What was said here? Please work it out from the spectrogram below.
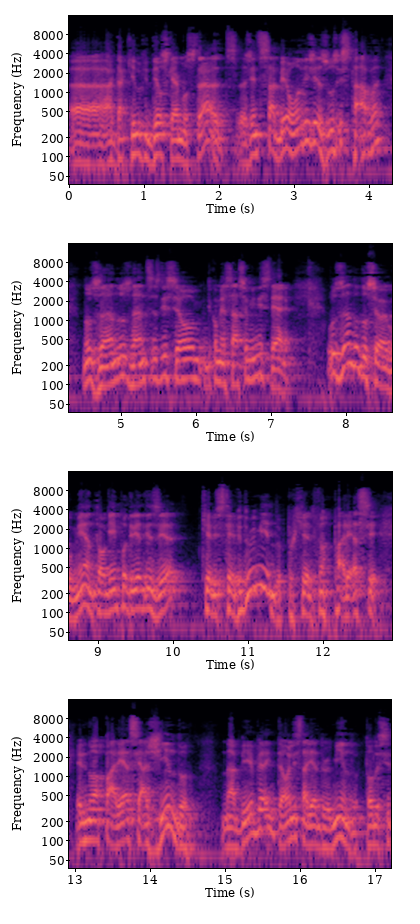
uh, daquilo que Deus quer mostrar, a gente saber onde Jesus estava nos anos antes de, seu, de começar seu ministério. Usando do seu argumento, alguém poderia dizer que ele esteve dormindo, porque ele não aparece, ele não aparece agindo na Bíblia, então ele estaria dormindo todos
